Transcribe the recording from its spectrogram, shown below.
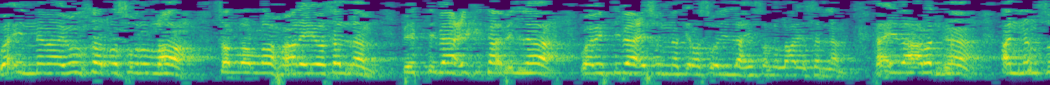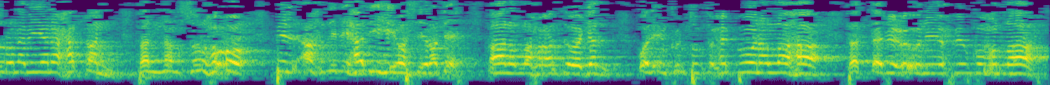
وإنما ينصر رسول الله صلى الله عليه وسلم باتباع كتاب الله وباتباع سنة رسول الله صلى الله عليه وسلم. فإذا أردنا أن ننصر نبينا حقا فلننصره بالأخذ بهديه وسيرته. قال الله عز وجل قل إن كنتم تحبون الله فاتبعوني يحببكم الله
